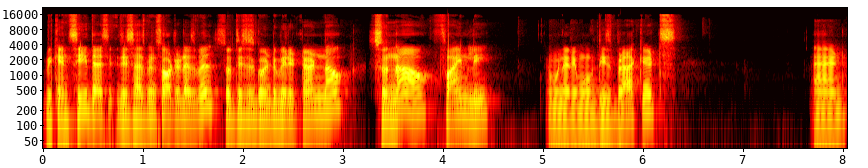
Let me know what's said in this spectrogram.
We can see that this has been sorted as well. So this is going to be returned now. So now finally I'm going to remove these brackets and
